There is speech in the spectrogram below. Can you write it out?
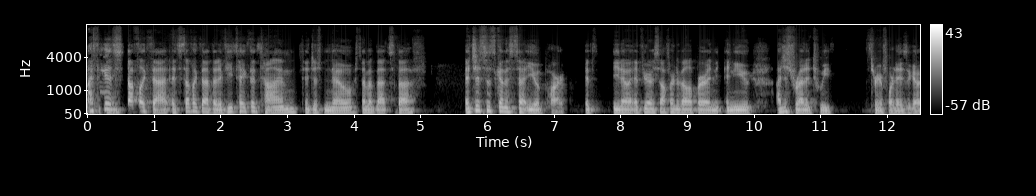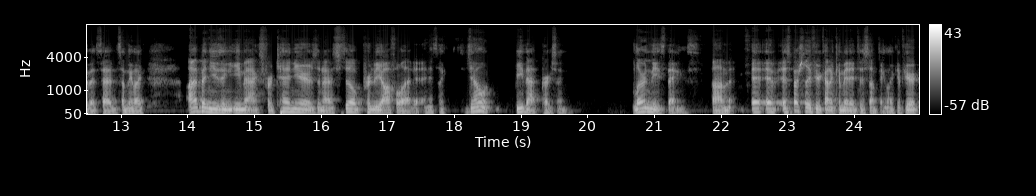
I think it's stuff like that. It's stuff like that that if you take the time to just know some of that stuff, it just is going to set you apart. It's you know, if you're a software developer and and you, I just read a tweet three or four days ago that said something like, "I've been using Emacs for ten years and I'm still pretty awful at it." And it's like, don't be that person. Learn these things. Um, especially if you're kind of committed to something like if you're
